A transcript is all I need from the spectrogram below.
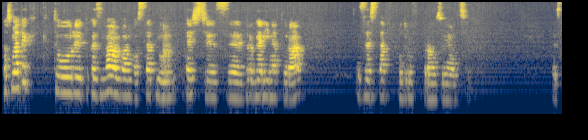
Kosmetyk, który pokazywałam Wam w ostatnim teście z drogerii Natura, zestaw pudrów brązujących. To jest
